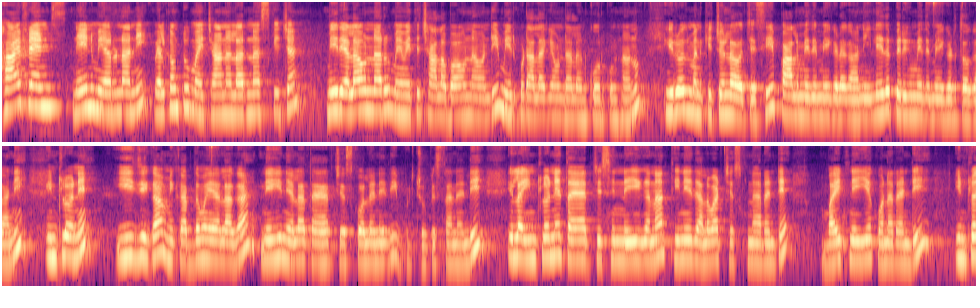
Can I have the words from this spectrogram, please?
హాయ్ ఫ్రెండ్స్ నేను మీ అరుణాని. Welcome to my channel Aruna's kitchen. మీరు ఎలా ఉన్నారు? మేమైతే చాలా బాగున్నామండి. మీరు కూడా అలాగే ఉండాలని కోరుకుంటున్నాను. ఈరోజు మన కిచెన్లో వచ్చేసి పాల మీద మేగడ కానీ లేదా పెరుగు మీద మేగడతో కానీ ఇంట్లోనే ఈజీగా మీకు అర్థమయ్యేలాగా నెయ్యిని ఎలా తయారు చేసుకోవాలనేది ఇప్పుడు చూపిస్తానండి. ఇలా ఇంట్లోనే తయారు చేసిన నెయ్యి గన తినేది అలవాటు చేసుకున్నారంటే బయట నెయ్యే కొనరండి. ఇంట్లో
